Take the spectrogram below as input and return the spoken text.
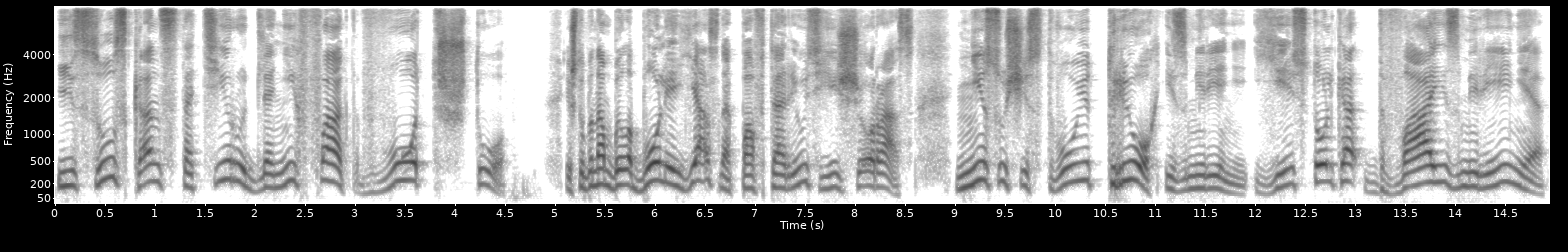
Иисус констатирует для них факт. Вот что. И чтобы нам было более ясно, повторюсь еще раз, не существует трех измерений, есть только два измерения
